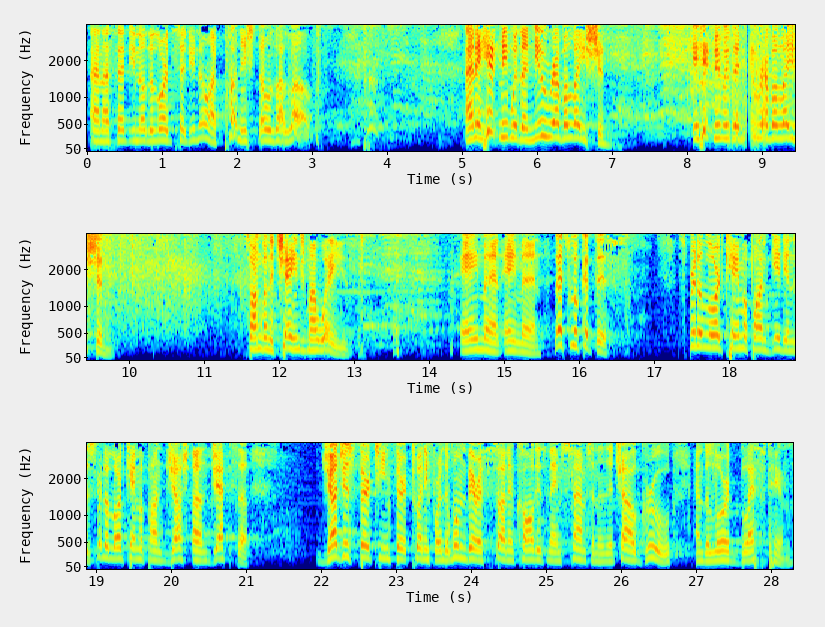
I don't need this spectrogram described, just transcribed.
And I said, you know, the Lord said, you know, I punish those I love. and it hit me with a new revelation. It hit me with a new revelation. So I'm going to change my ways. amen. Amen. Let's look at this. Spirit of the Lord came upon Gideon. The Spirit of the Lord came upon Josh, um, Jephthah. Judges 13, 24. And the woman bare a son and called his name Samson. And the child grew and the Lord blessed him.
